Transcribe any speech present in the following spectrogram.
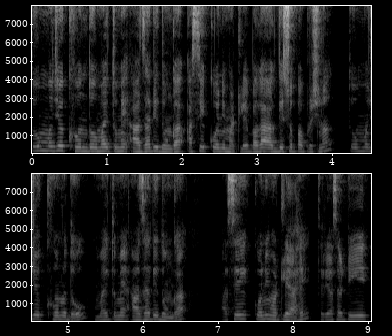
तुम म्हणजे खून दो मैं तुम्ही आझादी दूंगा असे कोणी म्हटले? बघा अगदी सोपा प्रश्न. तुम म्हणजे खून दो मैं तुम्ही आझादी दुंगा असे कोणी म्हटले आहे? तर यासाठी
